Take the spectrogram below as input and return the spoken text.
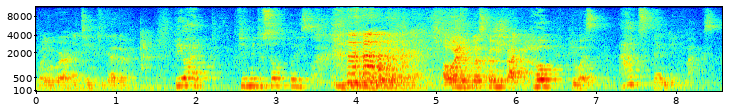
when we were eating together, be like, give me the salt please. Oh, or when he was coming back home, he was outstanding, Max.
